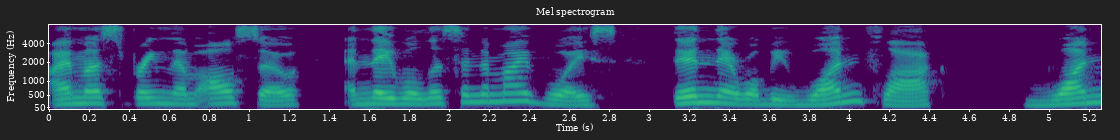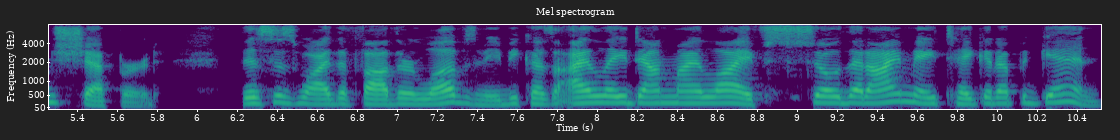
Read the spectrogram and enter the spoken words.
I must bring them also, and they will listen to my voice. Then there will be one flock, one shepherd. This is why the Father loves me, because I lay down my life so that I may take it up again.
